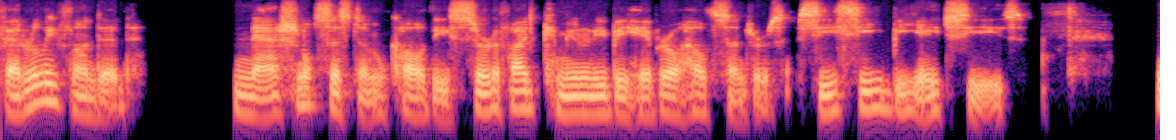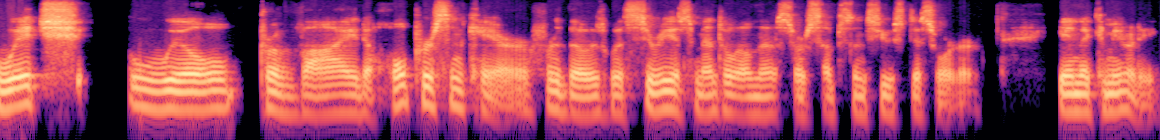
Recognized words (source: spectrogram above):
federally funded national system called the Certified Community Behavioral Health Centers, CCBHCs, which will provide whole person care for those with serious mental illness or substance use disorder in the community.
